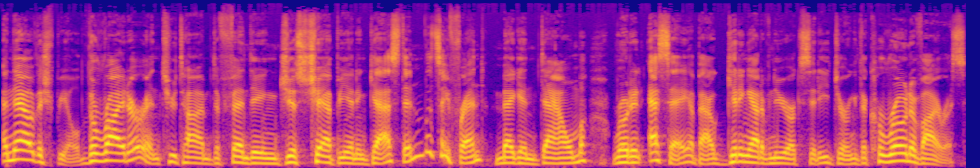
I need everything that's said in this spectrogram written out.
And now the spiel. The writer and two time defending GIST champion and guest, and let's say friend, Megan Daum, wrote an essay about getting out of New York City during the coronavirus.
